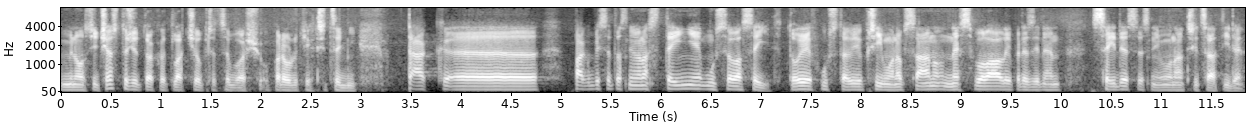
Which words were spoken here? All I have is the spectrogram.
v minulosti často, že to takhle tlačil před sebou až opravdu těch 30 dní, tak e, pak by se ta sněmovna stejně musela sejít. To je v ústavě přímo napsáno, nesvoláli prezident, sejde se sněmovna 30. den.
